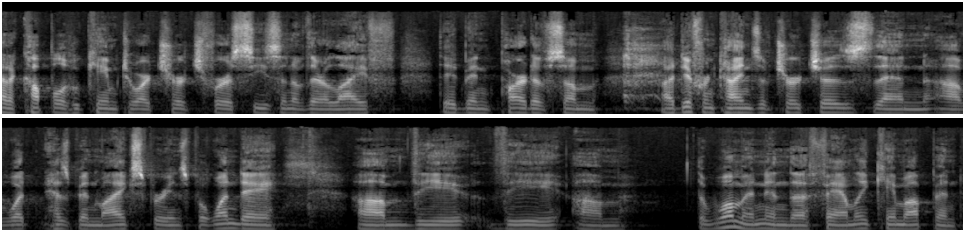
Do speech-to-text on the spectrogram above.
had a couple who came to our church for a season of their life. They'd been part of some uh, different kinds of churches than uh, what has been my experience. But one day, um, the, the, um, the woman in the family came up and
